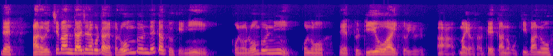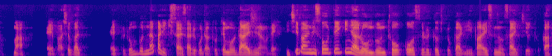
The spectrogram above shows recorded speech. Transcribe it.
で、あの、一番大事なことは、やっぱ論文出たときに、この論文に、この、え、ー、と、DOI という、あまあ、要はデータの置き場の、まあ、場所がえっと、論文の中に記載されることはとても大事なので、一番理想的には論文投稿するときとか、リバイスの最中とか、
